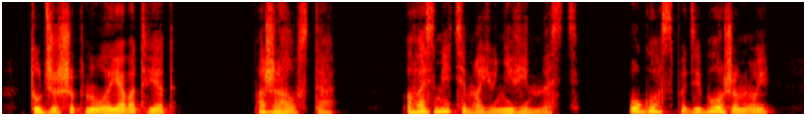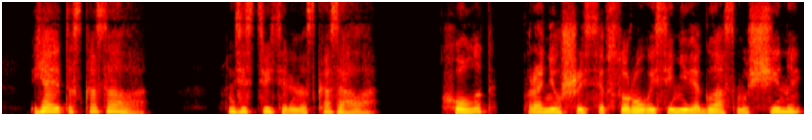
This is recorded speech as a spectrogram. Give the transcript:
— тут же шепнула я в ответ. «Пожалуйста, возьмите мою невинность». «О, Господи, Боже мой! Я это сказала. Действительно сказала. Холод, пронесшийся в суровой синеве глаз мужчины,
